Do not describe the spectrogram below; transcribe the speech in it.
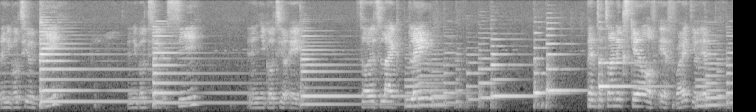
then you go to your D, then you go to your C, and then you go to your A. So it's like playing pentatonic scale of F, right? Your F.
